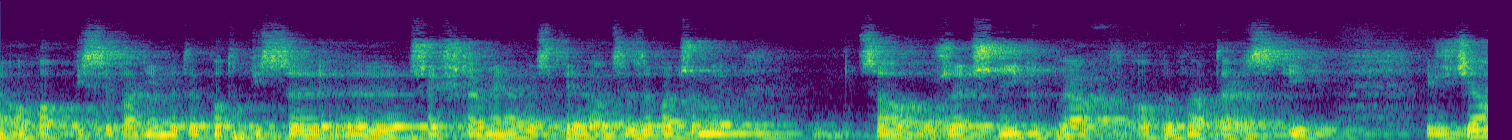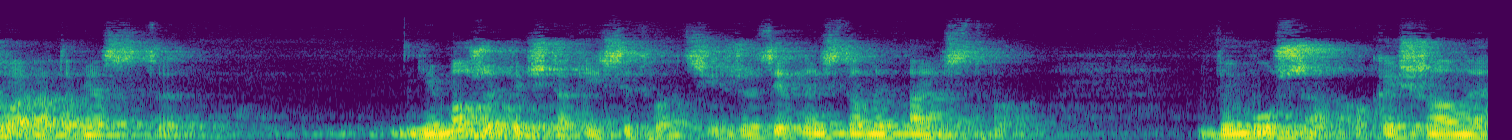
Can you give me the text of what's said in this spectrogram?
e, o podpisywanie. My te podpisy e, prześlemy jako wspierający. Zobaczymy, co Rzecznik Praw Obywatelskich działa. Natomiast nie może być takiej sytuacji, że z jednej strony państwo wymusza określone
